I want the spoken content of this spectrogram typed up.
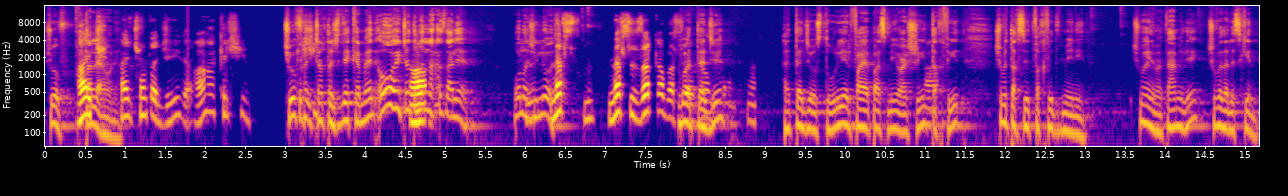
شوف هاي طلع هون. هاي الشنطه الجديده آه كل شيء. شوف كل هي شيء شنطة جديدة كمان. أوه هي شنطة آه. ما لاحظت عليها. والله شيء لوز نفس نفس الزرقاء بس شوف الثلجة. آه. هالثلجة أسطورية. ال Fire Pass 120 آه. تخفيض. شوف التخفيض تخفيض 80 شو هي لما تعمل هيك؟ شوف هذا ال skin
